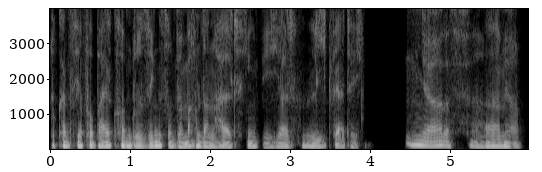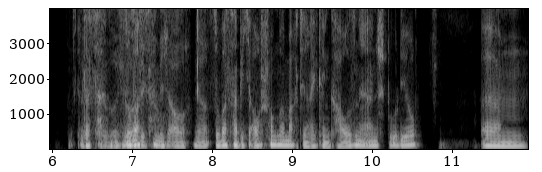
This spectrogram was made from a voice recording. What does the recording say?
du kannst hier vorbeikommen, du singst und wir machen dann halt irgendwie hier ein Lied fertig. Ja, das, äh, Ähm, ja. das- solche sowas- Leute kenne ich auch, ja. Sowas habe ich auch schon gemacht in Recklinghausen in einem Studio. Ähm,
